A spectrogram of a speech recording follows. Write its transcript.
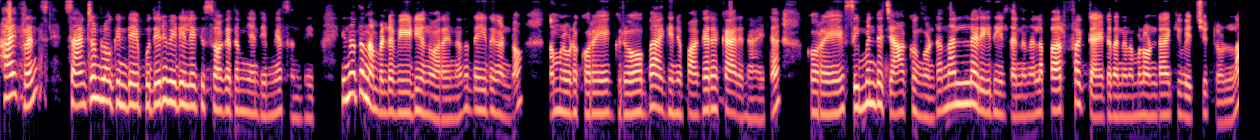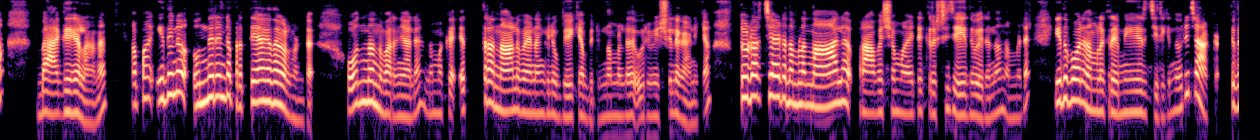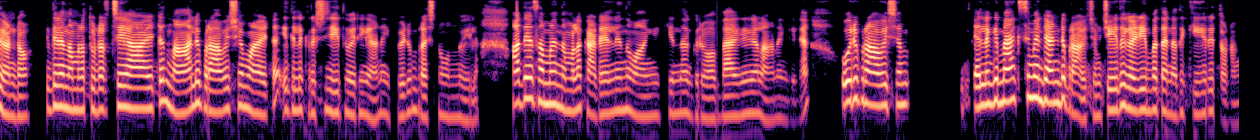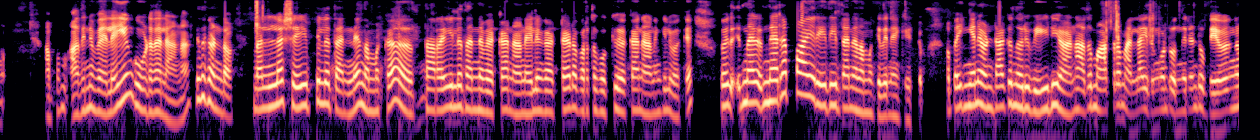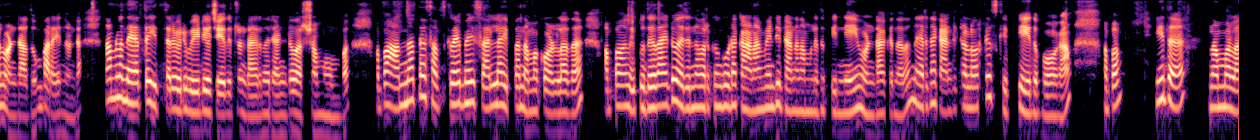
Hi friends സാൻട്രം ബ്ലോഗിന്റെ പുതിയൊരു വീഡിയോയിലേക്ക് സ്വാഗതം. ഞാൻ രമ്യ സന്ദീപ്. ഇന്നത്തെ നമ്മളുടെ വീഡിയോ എന്ന് പറയുന്നത് ദേ ഇത് കണ്ടോ? നമ്മളിവിടെ കുറേ ഗ്രോ ബാഗിന് പകരക്കാരനായിട്ട് കുറേ സിമന്റ് ചാക്കും കൊണ്ട് നല്ല രീതിയിൽ തന്നെ നല്ല പെർഫെക്റ്റ് ആയിട്ട് തന്നെ നമ്മൾ ഉണ്ടാക്കി വെച്ചിട്ടുള്ള ബാഗുകളാണ് അപ്പം ഇതിന് ഒന്ന് രണ്ട് പ്രത്യേകതകളുണ്ട്. ഒന്നെന്ന് പറഞ്ഞാൽ നമുക്ക് എത്ര നാൾ വേണമെങ്കിലും ഉപയോഗിക്കാൻ പറ്റും. നമ്മളുടെ ഒരു വിഷയിൽ കാണിക്കാം. തുടർച്ചയായിട്ട് നമ്മൾ നാല് പ്രാവശ്യമായിട്ട് കൃഷി ചെയ്തു വരുന്ന നമ്മുടെ ഇതുപോലെ നമ്മൾ ക്രമീകരിച്ചിരിക്കുന്ന ഒരു ചാക്ക്. ഇത് കണ്ടോ? ഇതിനെ നമ്മൾ തുടർച്ചയായിട്ട് നാല് പ്രാവശ്യമായിട്ട് ഇതിൽ കൃഷി ചെയ്തു വരികയാണ്. ഇപ്പോഴും പ്രശ്നമൊന്നുമില്ല. അതേസമയം നമ്മൾ കടയിൽ നിന്ന് വാങ്ങിക്കുന്ന ഗ്രോ ബാഗുകളാണെങ്കിൽ ഒരു പ്രാവശ്യം അല്ലെങ്കിൽ മാക്സിമം രണ്ട് പ്രാവശ്യം ചെയ്ത് കഴിയുമ്പോൾ തന്നെ അത് കീറി തുടങ്ങും അപ്പം അതിന് വിലയും കൂടുതലാണ്. ഇത് കണ്ടോ? നല്ല ഷേപ്പിൽ തന്നെ നമുക്ക് തറയിൽ തന്നെ വെക്കാനാണേലും കട്ടയുടെ പുറത്ത് പൊക്കി വെക്കാനാണെങ്കിലും ഒക്കെ നിരപ്പായ രീതിയിൽ തന്നെ നമുക്ക് ഇതിനെ കിട്ടും. അപ്പൊ ഇങ്ങനെ ഉണ്ടാക്കുന്ന ഒരു വീഡിയോ ആണ്. അത് മാത്രമല്ല ഇതും കൊണ്ട് ഒന്ന് രണ്ട് ഉപയോഗങ്ങളുണ്ട്. അതും പറയുന്നുണ്ട്. നമ്മൾ നേരത്തെ ഇത്തരം ഒരു വീഡിയോ ചെയ്തിട്ടുണ്ടായിരുന്നു രണ്ട് വർഷം മുമ്പ്. അപ്പൊ അന്നത്തെ സബ്സ്ക്രൈബേഴ്സ് അല്ല ഇപ്പൊ നമുക്കുള്ളത്. അപ്പൊ പുതിയതായിട്ട് വരുന്നവർക്കും കൂടെ കാണാൻ വേണ്ടിയിട്ടാണ് നമ്മളിത് പിന്നെയും ഉണ്ടാക്കുന്നത്. നേരത്തെ കണ്ടിട്ടുള്ളവർക്ക് സ്കിപ്പ് ചെയ്ത് പോകാം. അപ്പം ഇത് നമ്മൾ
